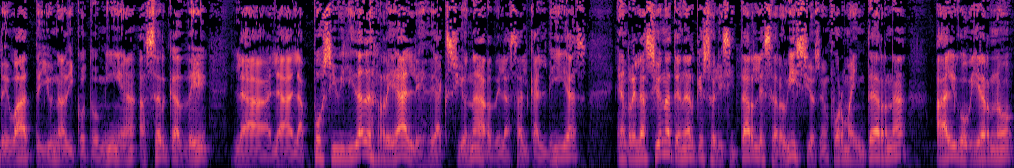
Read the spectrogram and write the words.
debate y una dicotomía acerca de las posibilidades reales de accionar de las alcaldías en relación a tener que solicitarle servicios en forma interna al gobierno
